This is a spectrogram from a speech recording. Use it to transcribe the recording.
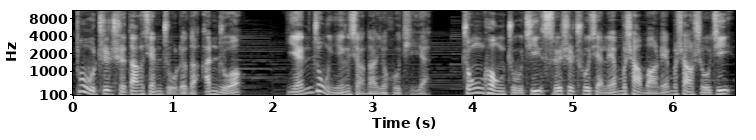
不支持当前主流的安卓，严重影响到用户体验。中控主机随时出现连不上网、连不上手机，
